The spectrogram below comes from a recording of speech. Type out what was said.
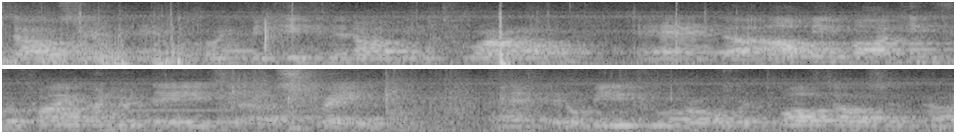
2000, and we're going to be kicking it off in Toronto. And uh, I'll be walking for 500 days uh, straight, and it'll be for over 12,000 uh,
